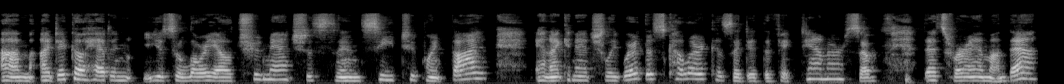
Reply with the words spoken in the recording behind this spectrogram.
Um, I did go ahead and use the L'Oreal True Match. This is in C2.5, and I can actually wear this color because I did the tanner, so that's where I am on that.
